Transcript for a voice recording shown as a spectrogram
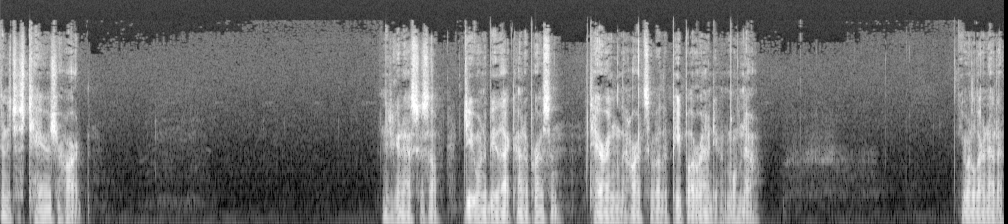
And it just tears your heart. And you can ask yourself, do you want to be that kind of person, tearing the hearts of other people around you? Well, no. You want to learn how to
